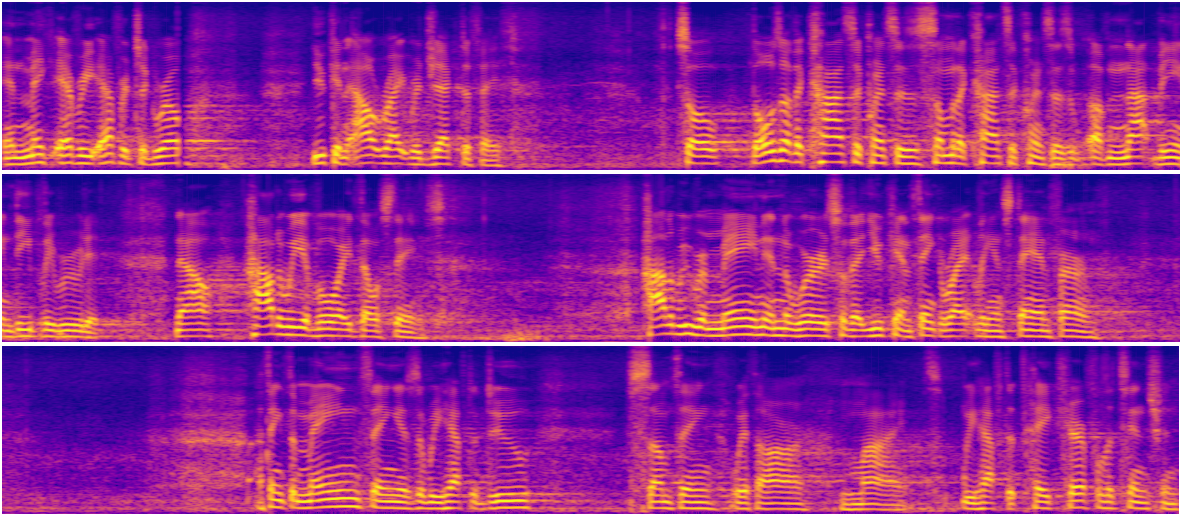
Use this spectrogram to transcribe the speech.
and make every effort to grow, you can outright reject the faith. So, those are the consequences, some of the consequences of not being deeply rooted. Now, how do we avoid those things? How do we remain in the Word so that you can think rightly and stand firm? I think the main thing is that we have to do something with our minds. We have to pay careful attention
